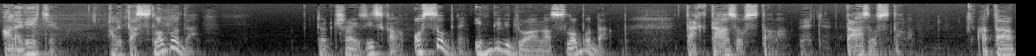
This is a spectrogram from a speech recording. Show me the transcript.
ale viete, ale tá sloboda, ktorú človek získal osobne, individuálna sloboda, tak tá zostala, viete, tá zostala. A tá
